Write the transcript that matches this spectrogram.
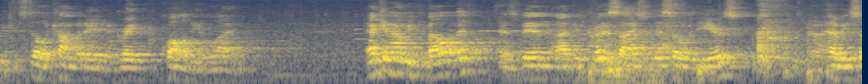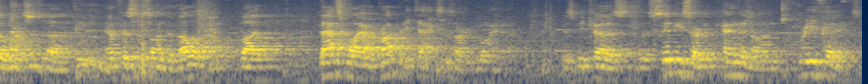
we can still accommodate a great quality of life. Economic development has been, I've been criticized for this over the years, uh, having so much uh, emphasis on development, but that's why our property taxes aren't going up, is because the cities are dependent on three things.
